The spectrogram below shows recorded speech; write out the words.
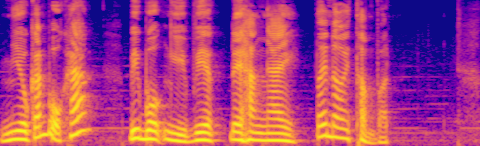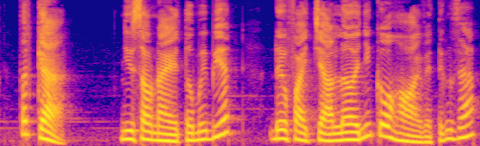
Nhiều cán bộ khác bị buộc nghỉ việc để hàng ngày tới nơi thẩm vật Tất cả, như sau này tôi mới biết, đều phải trả lời những câu hỏi về tướng giáp.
